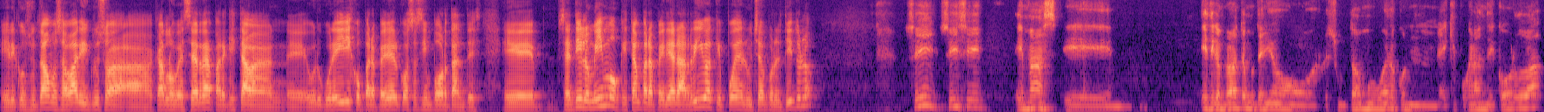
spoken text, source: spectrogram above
le consultábamos a varios, incluso a, Carlos Becerra, para qué estaban eh, y dijo para pelear cosas importantes. ¿Sentís lo mismo, que están para pelear arriba, que pueden luchar por el título? Sí, sí, sí. Es más, este campeonato hemos tenido resultados muy buenos con equipos grandes de Córdoba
